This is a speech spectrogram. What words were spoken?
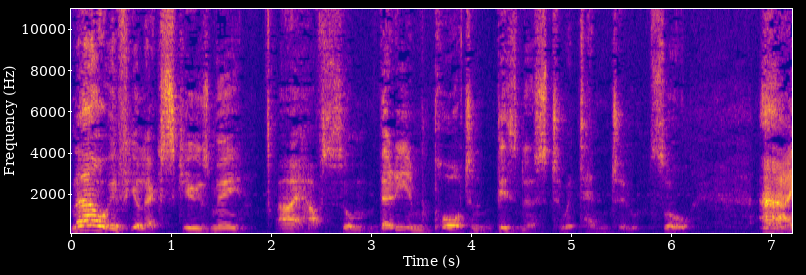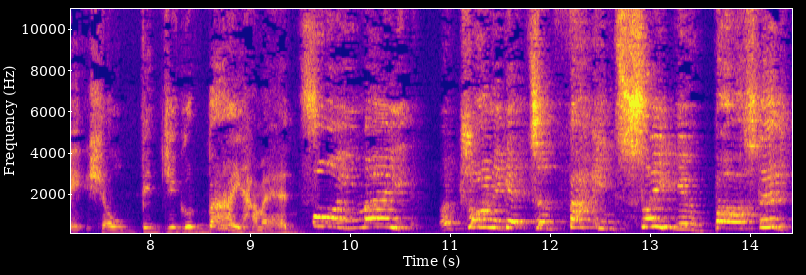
Now, if you'll excuse me, I have some very important business to attend to. So, I shall bid you goodbye, hammerheads. Oi, mate! I'm trying to get some fucking sleep, you bastard!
